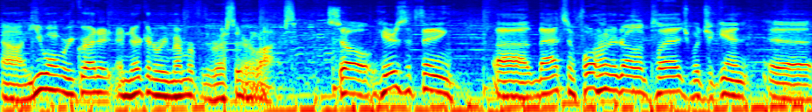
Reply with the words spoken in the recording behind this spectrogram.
Uh, you won't regret it, and they're going to remember for the rest of their lives. So here's the thing. Uh, that's a $400 pledge, which again uh,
